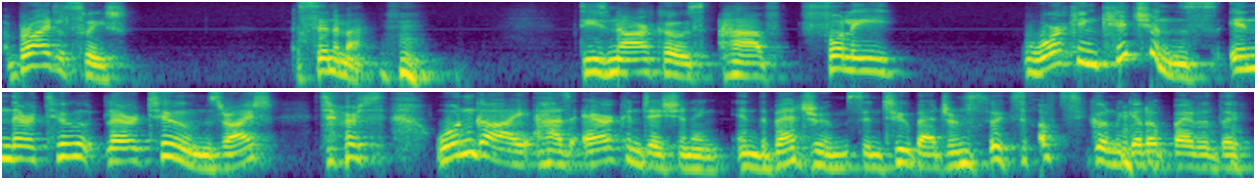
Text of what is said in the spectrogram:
A bridal suite, a cinema. These narcos have fully working kitchens in their, to- their tombs, right? There's one guy has air conditioning in the bedrooms, in two bedrooms, so he's obviously going to get up out of the,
